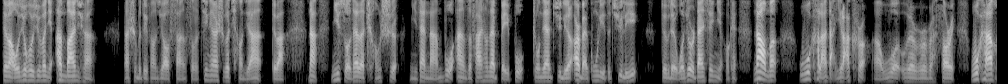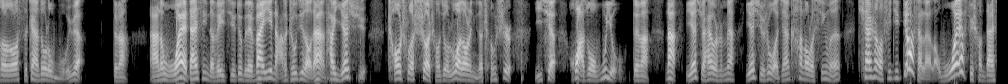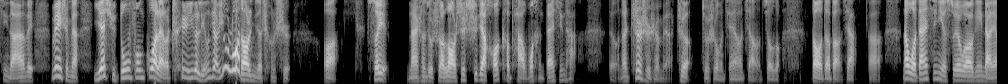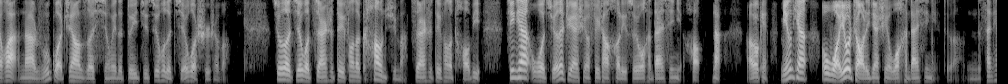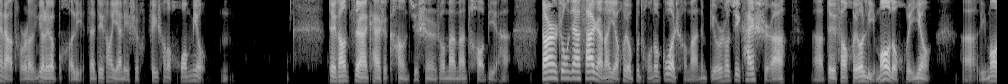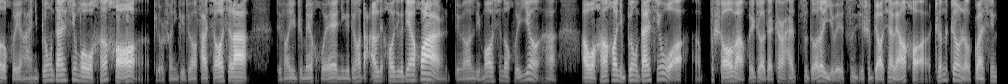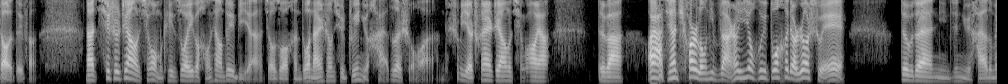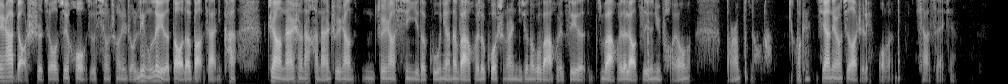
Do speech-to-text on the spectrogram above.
对吧？我就会去问你安不安全，那是不是对方就要烦死了？今天是个抢劫案，对吧？那你所在的城市，你在南部，案子发生在北部，中间距离了二百公里的距离。对不对？我就是担心你。OK，那我们乌克兰打伊拉克啊，乌不不不，sorry，乌克兰和俄罗斯战斗了五个月，对吧？啊，那我也担心你的危机，对不对？万一哪个洲际导弹它也许超出了射程，就落到了你的城市，一切化作乌有，对吗？那也许还有什么呀？也许是我今天看到了新闻，天上的飞机掉下来了，我也非常担心你的安危。为什么呀？也许东风过来了，吹着一个零件又落到了你的城市，啊，所以男生就说：“老师，世界好可怕，我很担心他。”对吧？那这是什么呀？这就是我们今天要讲的，叫做道德绑架啊。那我担心你，所以我要给你打电话。那如果这样子的行为的堆积，最后的结果是什么？最后的结果自然是对方的抗拒嘛，自然是对方的逃避。今天我觉得这件事情非常合理，所以我很担心你。好，那啊，OK，明天我又找了一件事情，我很担心你，对吧？嗯，三天两头的，越来越不合理，在对方眼里是非常的荒谬。嗯，对方自然开始抗拒，甚至说慢慢逃避哈。当然，中间发展呢也会有不同的过程嘛。那比如说最开始啊，啊，对方会有礼貌的回应，啊，礼貌的回应，哎，你不用担心我，我很好。比如说你给对方发消息啦，对方一直没回，你给对方打了好几个电话，对方礼貌性的回应，哈，啊，我很好，你不用担心我。啊，不少挽回者在这儿还自得的以为自己是表现良好，真的正的关心到了对方。那其实这样的情况，我们可以做一个横向对比，叫做很多男生去追女孩子的时候啊，是不是也出现这样的情况呀？对吧？哎呀，今天天冷，你晚上一定会多喝点热水，对不对？你这女孩子都没啥表示，结果最后就形成了一种另类的道德绑架。你看，这样男生他很难追上追上心仪的姑娘，那挽回的过程当中，你就能够挽回自己的挽回得了自己的女朋友吗？当然不能了。OK，今天内容就到这里，我们下次再见。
